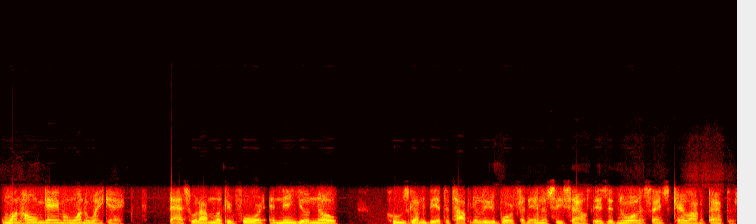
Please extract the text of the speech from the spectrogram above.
one home game and one away game? That's what I'm looking for, and then you'll know who's going to be at the top of the leaderboard for the NFC South. Is it New Orleans Saints or Carolina Panthers?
